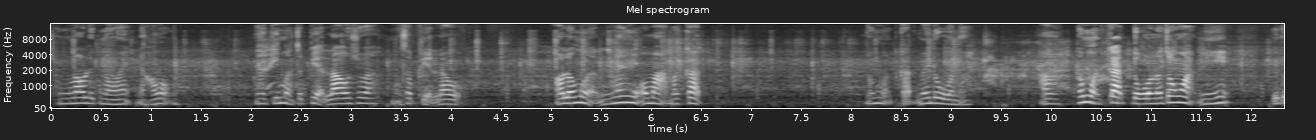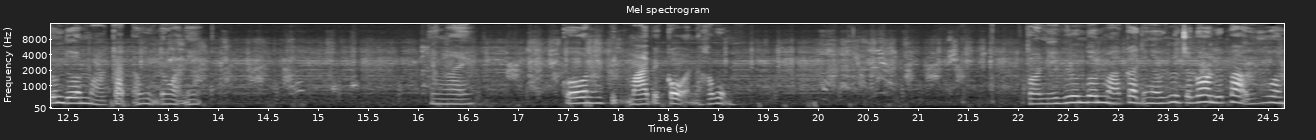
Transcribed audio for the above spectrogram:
ชงเล้าเล็กน้อยนะครับผมเมื่อกี้เหมือนจะเปลี่ยนเล้าใช่ปะเหมือนจะเปลี่ยนเล้า เอาแล้วเหมือนแม่งูเอาหมามากัดแล้วเหมือนกัดไม่โดนนะเอาแล้วเหมือนกัดโดนแล้วจังหวะนี้พี่โดนโดนหมากัดนะผมจังหวะนี้ ยังไงก็ปิดไม้ไปก่อนนะครับผม ตอนนี้พี่โดนโดนหมากัดยังไงพี่โดนจะรอดหรือเปล่าทุกคน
